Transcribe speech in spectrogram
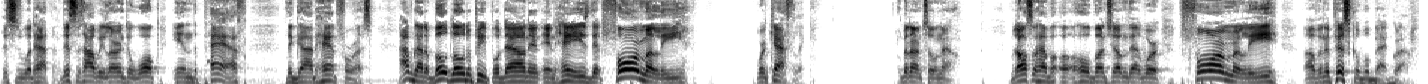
This is what happened. This is how we learn to walk in the path that God had for us. I've got a boatload of people down in, in Hays that formerly were Catholic, but aren't so now. But also have a, a whole bunch of them that were formerly of an Episcopal background,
